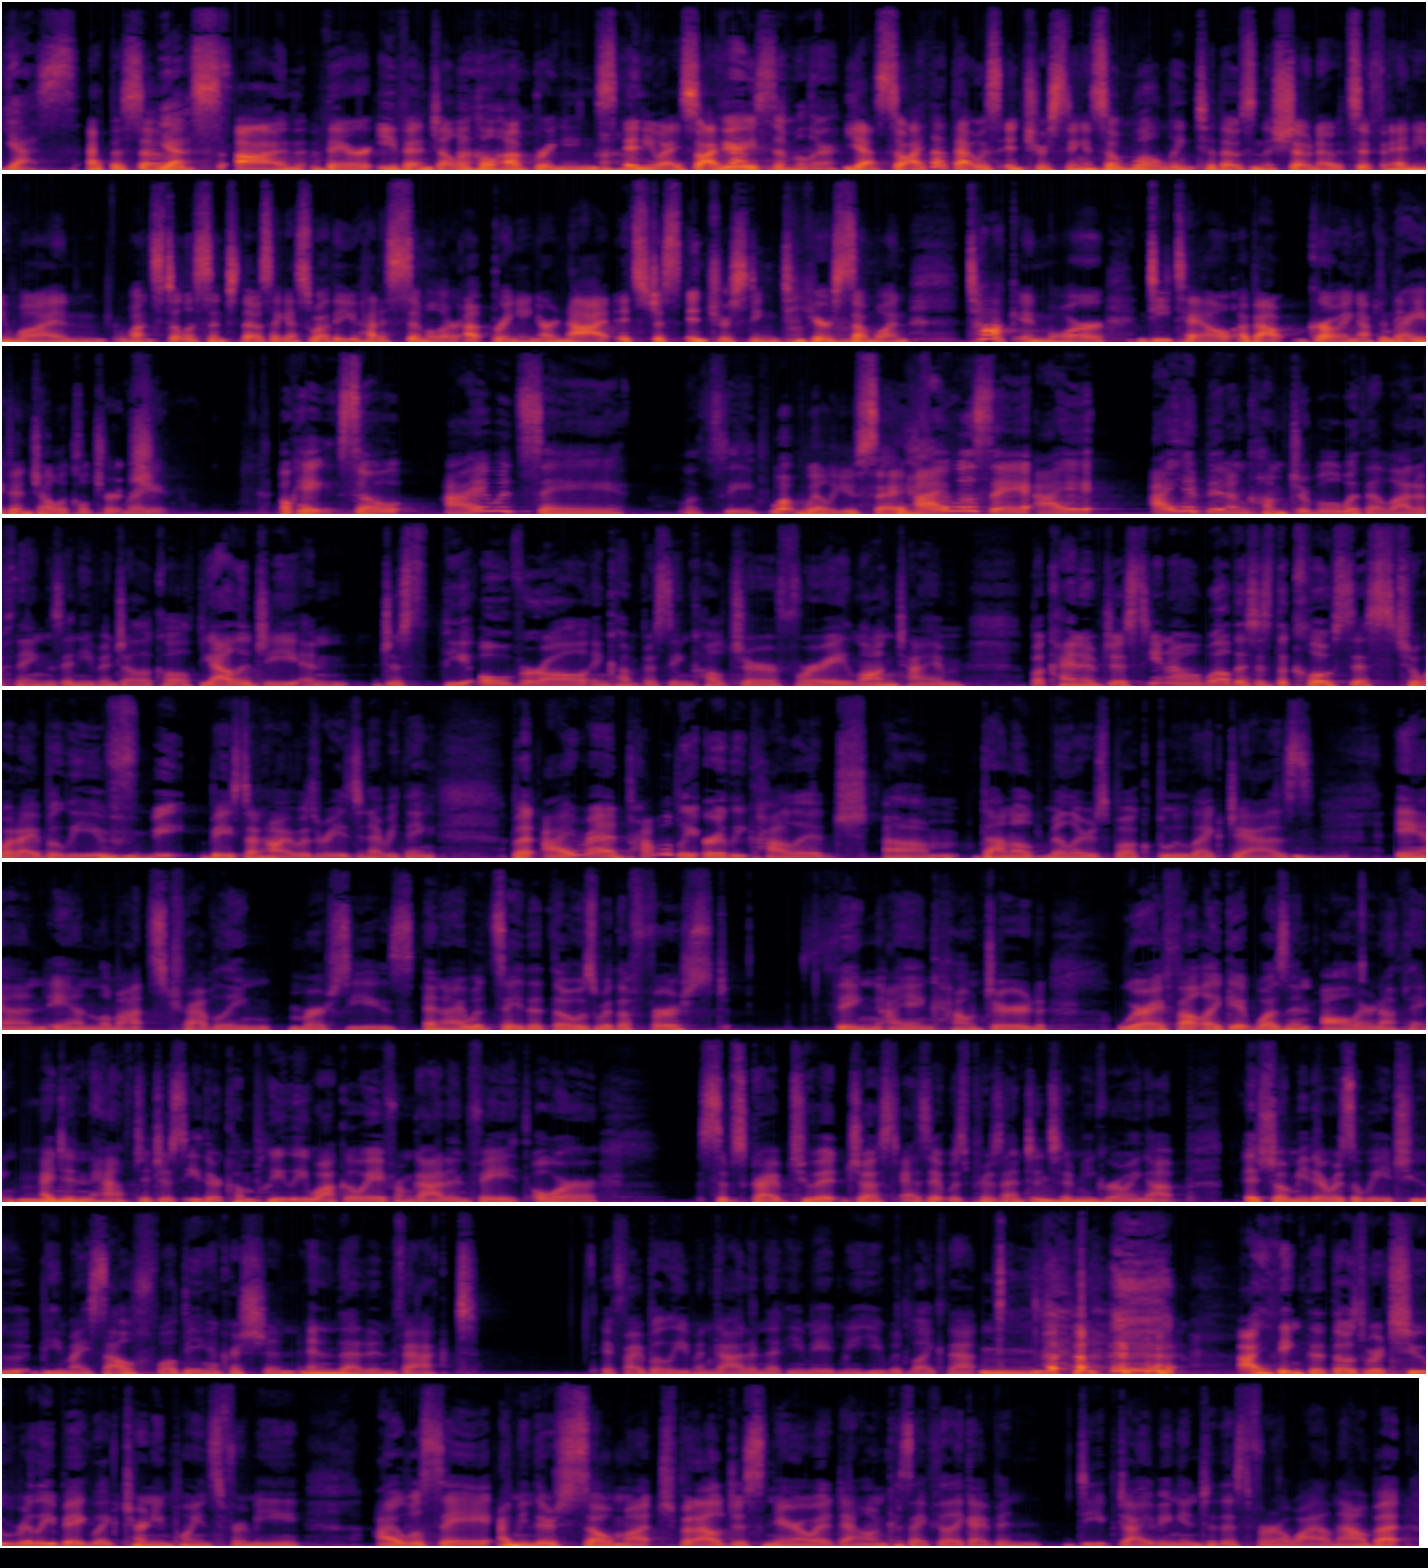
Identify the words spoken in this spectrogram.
Yes. Episodes yes. on their evangelical uh-huh. upbringings. Uh-huh. Anyway, so I very thought, similar. Yes. Yeah, so I thought that was interesting. Mm-hmm. And so mm-hmm. we'll link to those in the show notes if mm-hmm. anyone wants to listen to those. I guess whether you had a similar upbringing or not, it's just interesting to mm-hmm. hear someone talk in more detail about growing up in the right. evangelical church. Right. Okay. So I would say, let's see. What will you say? I will say I I had been uncomfortable with a lot of things in evangelical theology and just the overall encompassing culture for a long time, but kind of just, you know, well, this is the closest to what I believe mm-hmm. based on how I was raised and everything. But I read probably early college um, Donald Miller's book, Blue Like Jazz. Mm-hmm. And Anne Lamott's Traveling Mercies. And I would say that those were the first thing I encountered where I felt like it wasn't all or nothing. Mm. I didn't have to just either completely walk away from God and faith or subscribe to it just as it was presented mm-hmm. to me mm-hmm. growing up. It showed me there was a way to be myself while being a Christian, mm. and that in fact, if I believe in God and that He made me, He would like that. Mm. I think that those were two really big like turning points for me. I will say, I mean, there's so much, but I'll just narrow it down because I feel like I've been deep diving into this for a while now. But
